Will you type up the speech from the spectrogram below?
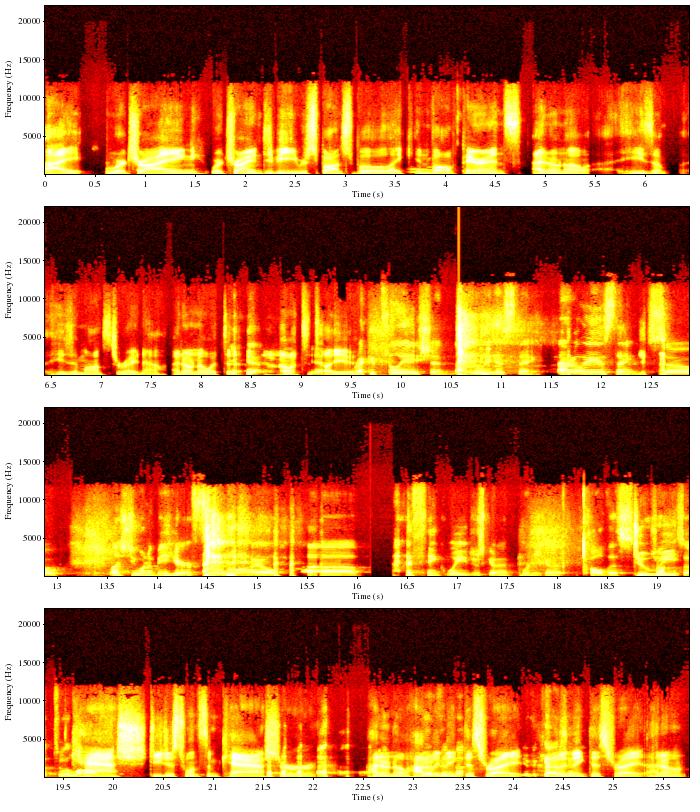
I we're trying we're trying to be responsible like involved parents i don't know he's a he's a monster right now i don't know what to yeah. i don't know what to yeah. tell you reconciliation not really his thing not really his thing yeah. so unless you want to be here for a while uh I think we just gonna we're just gonna call this do we this up to a cash? Do you just want some cash or I don't know. How do we make this right? How do we make this right? I don't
